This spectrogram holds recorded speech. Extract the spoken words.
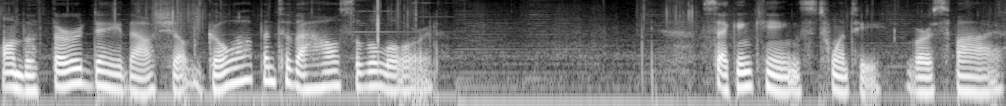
On the third day thou shalt go up into the house of the Lord. 2 Kings 20, verse 5.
